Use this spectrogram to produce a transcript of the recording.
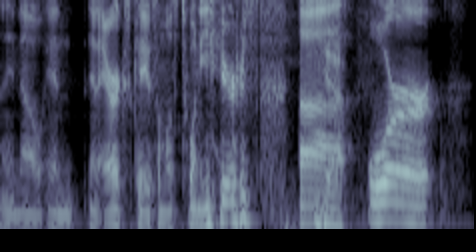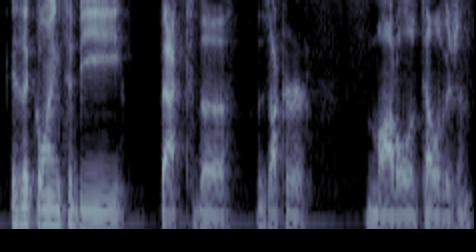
you know, in, in Eric's case, almost 20 years. Uh, yeah. Or is it going to be back to the Zucker model of television?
